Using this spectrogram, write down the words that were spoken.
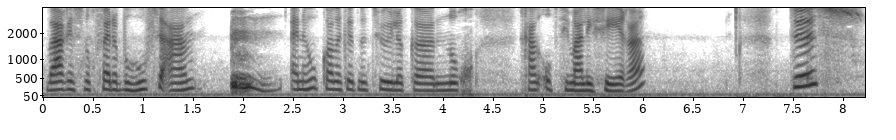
waar is nog verder behoefte aan? en hoe kan ik het natuurlijk uh, nog gaan optimaliseren? Dus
